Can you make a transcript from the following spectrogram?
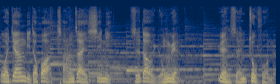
我将你的话藏在心里。直到永远，愿神祝福我们。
